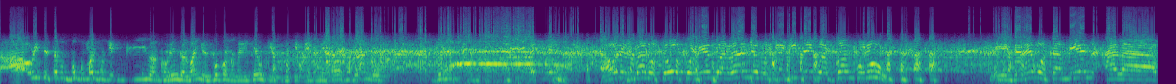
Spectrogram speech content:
ah, ahorita estaba un poco mal porque iba corriendo al baño y fue cuando me dijeron que, me, estabas hablando. Ahora nos vamos todos corriendo al baño porque aquí tengo al Juan Gurú. Y tenemos también a la,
